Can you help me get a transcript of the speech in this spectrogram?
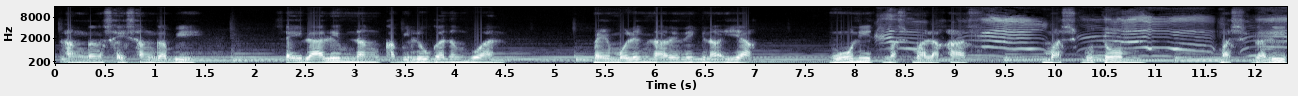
hanggang sa isang gabi sa ilalim ng kabilugan ng buwan may muling narinig na iyak. Ngunit mas malakas mas gutom mas galit.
